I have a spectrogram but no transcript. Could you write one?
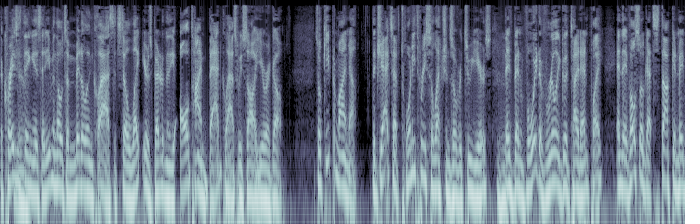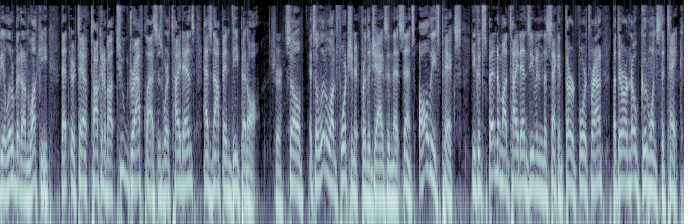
The crazy thing is that even though it's a middling class, it's still light years better than the all-time bad class we saw a year ago. So keep in mind now, the Jags have 23 selections over two years. Mm-hmm. They've been void of really good tight end play, and they've also got stuck and maybe a little bit unlucky that they're ta talking about two draft classes where tight ends has not been deep at all. Sure. So it's a little unfortunate for the Jags in that sense. All these picks, you could spend them on tight ends even in the second, third, fourth round, but there are no good ones to take.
